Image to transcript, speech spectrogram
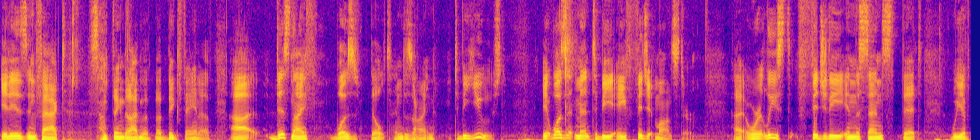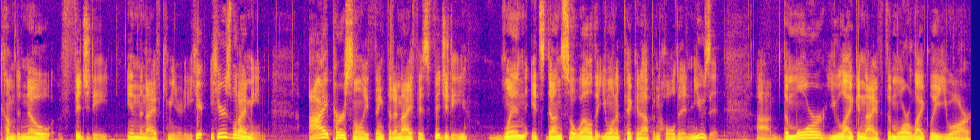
it is, in fact, something that I'm a, a big fan of. Uh, this knife was built and designed to be used. It wasn't meant to be a fidget monster, uh, or at least fidgety in the sense that we have come to know fidgety in the knife community. Here, here's what I mean. I personally think that a knife is fidgety when it's done so well that you want to pick it up and hold it and use it. Um, the more you like a knife, the more likely you are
